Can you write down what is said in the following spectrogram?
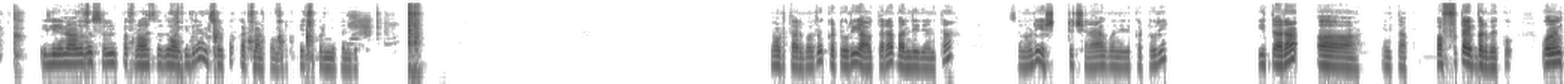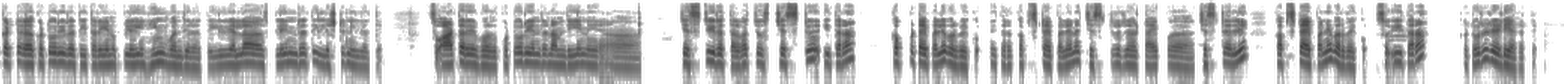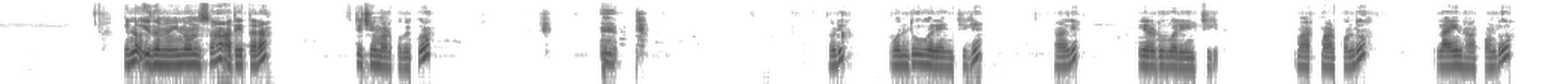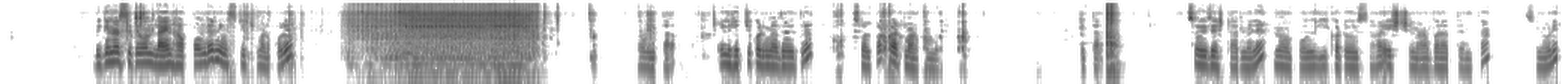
ಇಲ್ಲಿ ಏನಾದರೂ ಸ್ವಲ್ಪ ಕ್ರಾಸ್ ಅದು ಆಗಿದ್ರೆ ಒಂದು ಸ್ವಲ್ಪ ಕಟ್ ಮಾಡ್ಕೊಂಬಿಡಿ ಹೆಚ್ಚು ಕಡಿಮೆ ಬಂದಿರಿ. ನೋಡ್ತಾ ಇರ್ಬೋದು ಕಟೋರಿ ಯಾವ ಥರ ಬಂದಿದೆ ಅಂತ. ಸೊ ನೋಡಿ ಎಷ್ಟು ಚೆನ್ನಾಗಿ ಬಂದಿದೆ ಕಟೋರಿ. ಈ ಥರ ಎಂಥ ಪಫ್ ಟೈಪ್ ಬರಬೇಕು. ಒಂದೊಂದು ಕಟ್, ಕಟೋರಿ ಇರುತ್ತೆ ಈ ಥರ, ಏನು ಪ್ಲೇನ್, ಹಿಂಗೆ ಬಂದಿರುತ್ತೆ. ಎಲ್ಲ ಪ್ಲೇನ್ ಇರುತ್ತೆ ಇಲ್ಲಷ್ಟೇ ನಿಲ್ಲುತ್ತೆ. ಸೊ, ಆ ಥರ ಇರಬಾರ್ದು. ಕಟೋರಿ ಅಂದರೆ ನಮ್ದು ಏನು ಚೆಸ್ಟ್ ಇರುತ್ತಲ್ವ ಚೆಸ್ಟ್ ಈ ಥರ ಕಪ್ ಟೈಪಲ್ಲೇ ಬರಬೇಕು. ಈ ಥರ ಕಪ್ಸ್ ಟೈಪಲ್ಲೇ ಚೆಸ್ಟ್ ಟೈಪ್ ಚೆಸ್ಟಲ್ಲಿ ಕಪ್ಸ್ ಟೈಪನ್ನೇ ಬರಬೇಕು. ಸೊ, ಈ ಥರ ಕಟೋರಿ ರೆಡಿ ಆಗುತ್ತೆ. ಇನ್ನು ಇದನ್ನು, ಇನ್ನೊಂದು ಸಹ ಅದೇ ಥರ ಸ್ಟಿಚಿಂಗ್ ಮಾಡ್ಕೋಬೇಕು. ನೋಡಿ, ಒಂದೂವರೆ ಇಂಚಿಗೆ ಹಾಗೆ ಎರಡೂವರೆ ಇಂಚಿಗೆ ಮಾರ್ಕ್ ಮಾಡಿಕೊಂಡು ಲೈನ್ ಹಾಕ್ಕೊಂಡು ಬಿಗಿನರ್ಸ್ ಇದೆ ಒಂದು ಲೈನ್ ಹಾಕ್ಕೊಂಡೆ ನೀವು ಸ್ಟಿಚ್ ಮಾಡ್ಕೊಳ್ಳಿ. ಈ ಥರ ಇಲ್ಲಿ ಹೆಚ್ಚು ಕಡಿಮೆ ಅದು ಇದ್ದರೆ ಸ್ವಲ್ಪ ಕಟ್ ಮಾಡ್ಕೊಂಬಿಡಿ. ಈ ಥರ ಸೊ ಇದೆಷ್ಟಾದಮೇಲೆ ನೋಡ್ಬೋದು. ಈ ಕಟೋರಿ ಸಹ ಎಷ್ಟು ಚೆನ್ನಾಗಿ ಬರುತ್ತೆ ಅಂತ. ಸೊ ನೋಡಿ.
